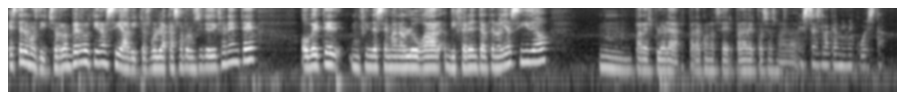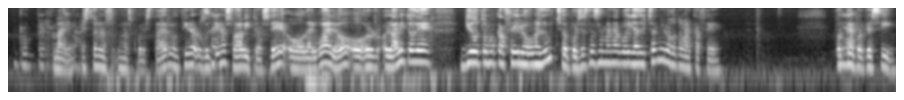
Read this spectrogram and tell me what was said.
Este lo hemos dicho, romper rutinas y hábitos. Vuelve a casa por un sitio diferente o vete un fin de semana a un lugar diferente al que no hayas ido mm, para explorar, para conocer, para ver cosas nuevas. Esta es la que a mí me cuesta, romper Vale, rutinas. esto nos, nos cuesta, ¿eh? Rutina- Sí. rutinas o hábitos, ¿eh? O da igual, ¿o? O, o el hábito de yo tomo café y luego me ducho, pues esta semana voy a ducharme y luego tomar café. ¿Por qué? Porque sí.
